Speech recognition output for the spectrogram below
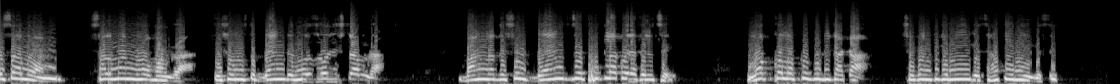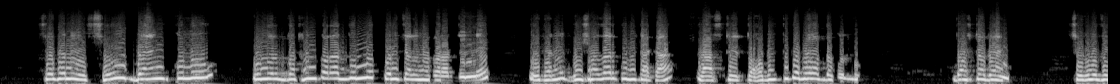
এস সালমান রহমানরা এই সমস্ত ব্যাংক নজরুল ইসলামরা। বাংলাদেশের ব্যাংক যে ফুকলা করে ফেলছে, লক্ষ লক্ষ কোটি টাকা সেখান থেকে নিয়ে গেছে, হাতিয়ে নিয়ে গেছে। সেখানে সেই ব্যাংকগুলো পুনর্গঠন করার জন্য, পরিচালনা করার জন্য এখানে বিশ হাজার কোটি টাকা রাষ্ট্রের তহবিল থেকে বরাদ্দ করল। দশটা ব্যাংক, সেগুলো যে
